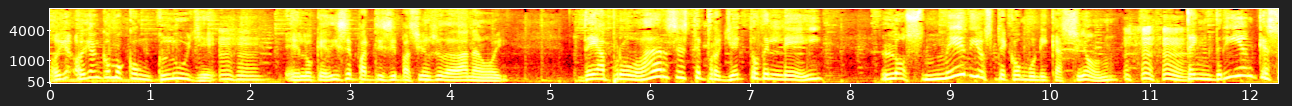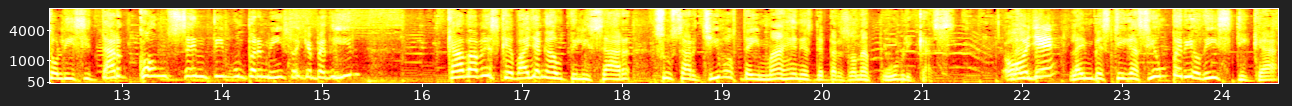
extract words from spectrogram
Oigan, oigan cómo concluye eh, lo que dice Participación Ciudadana hoy. De aprobarse este proyecto de ley, los medios de comunicación tendrían que solicitar consentimiento, un permiso hay que pedir cada vez que vayan a utilizar sus archivos de imágenes de personas públicas. Oye. la investigación periodística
